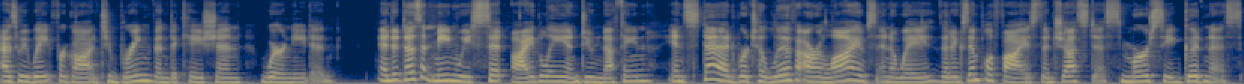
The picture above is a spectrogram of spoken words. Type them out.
as we wait for God to bring vindication where needed. And it doesn't mean we sit idly and do nothing. Instead, we're to live our lives in a way that exemplifies the justice, mercy, goodness,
